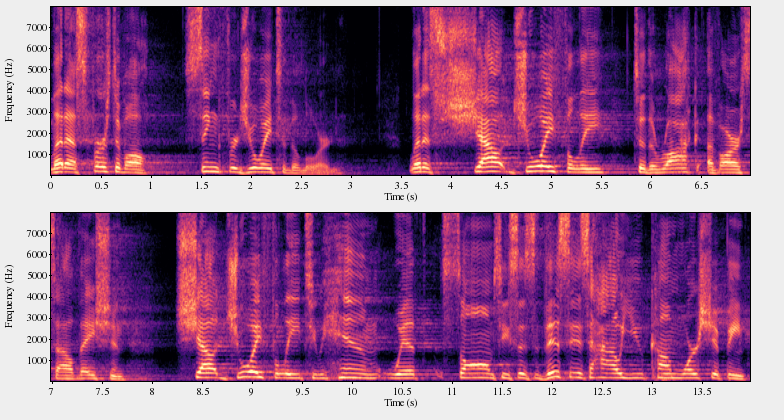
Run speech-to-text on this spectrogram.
let us, first of all, sing for joy to the Lord. Let us shout joyfully to the rock of our salvation. Shout joyfully to him with psalms. He says, This is how you come worshiping.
